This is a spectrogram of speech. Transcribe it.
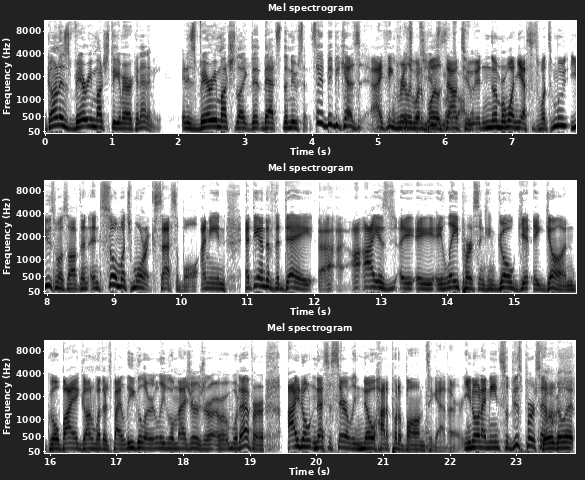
gun is very much the American enemy. It is very much like th- that's the nuisance. It'd be Because I think really It's what it boils down to, number one, yes, it's what's mo- used most often, and so much more accessible. I mean, at the end of the day, uh, I, I as a, a, a layperson can go get a gun, go buy a gun, whether it's by legal or illegal measures or, or whatever. I don't necessarily know how to put a bomb together. You know what I mean? So this person, Google it.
